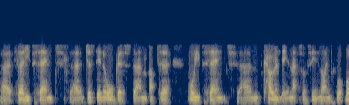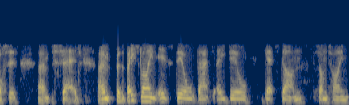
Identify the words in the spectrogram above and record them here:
30% uh, uh, just in August up to 40% um, currently, and that's obviously in line with what Ross has said. But the baseline is still that a deal gets done sometime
